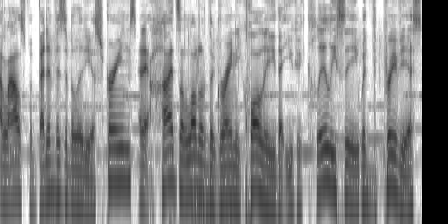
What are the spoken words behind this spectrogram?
allows for better visibility of screens, and it hides a lot of the grainy quality that you could clearly see with the previous,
